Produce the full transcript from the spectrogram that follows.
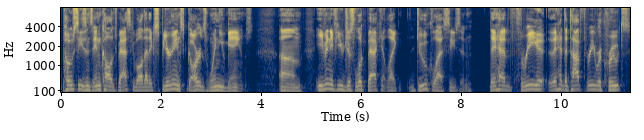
postseasons in college basketball, that experienced guards win you games. Um, even if you just look back at like Duke last season, they had three. They had the top three recruits,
